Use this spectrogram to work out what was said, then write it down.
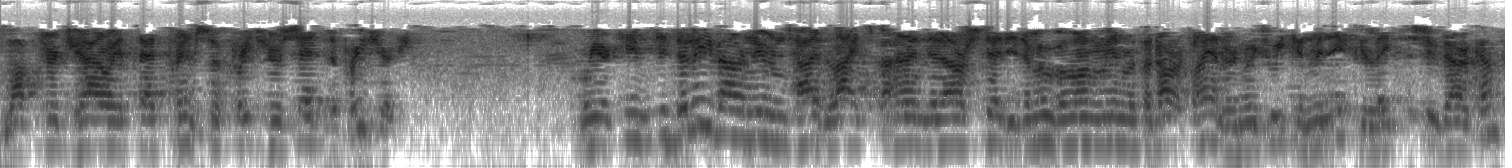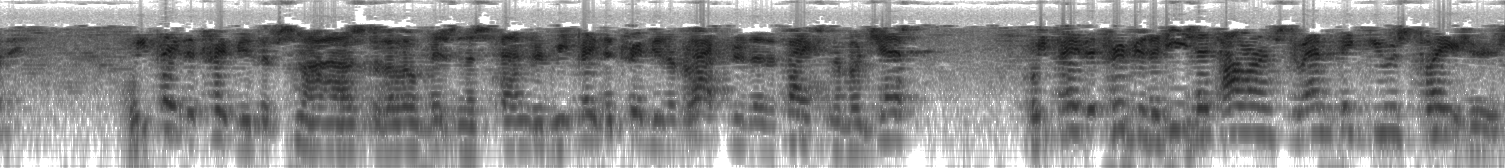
Dr. Jowett, that prince of preachers, said to preachers, we are tempted to leave our noontide lights behind in our study to move among men with a dark lantern which we can manipulate to suit our company. We pay the tribute of smiles to the low business standard. We pay the tribute of laughter to the fashionable jest. We pay the tribute of easy tolerance to ambiguous pleasures.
